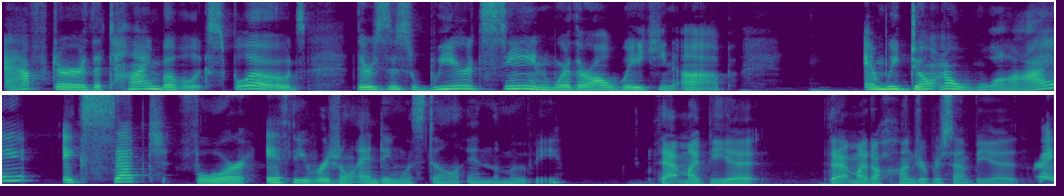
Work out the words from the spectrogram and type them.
after the time bubble explodes there's this weird scene where they're all waking up. And we don't know why except for if the original ending was still in the movie. That might be it. That might 100% be it. Right?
